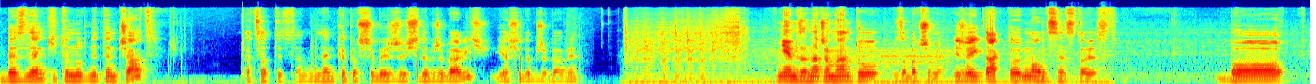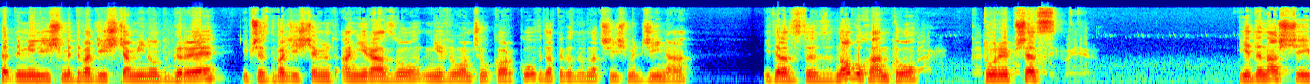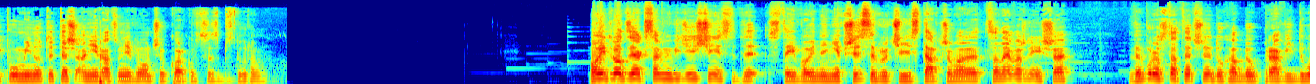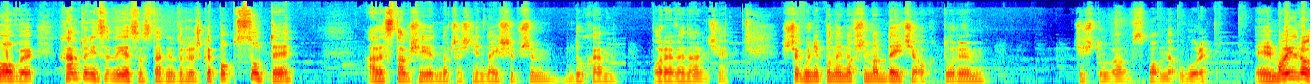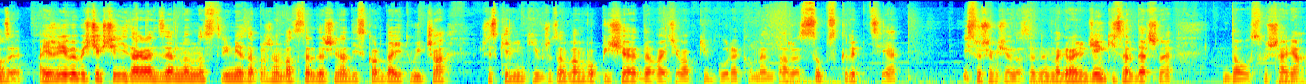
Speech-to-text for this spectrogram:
Bez lęki to nudny ten czat? A co ty tam? Lękę potrzebujesz, żeby się dobrze bawić? Ja się dobrze bawię. Nie wiem, zaznaczam Huntu, zobaczymy. Jeżeli tak, to nonsens to jest. Bo wtedy mieliśmy 20 minut gry i przez 20 minut ani razu nie wyłączył korków, dlatego zaznaczyliśmy Gina. I teraz to jest znowu Huntu, który przez 11,5 minuty też ani razu nie wyłączył korków, co jest bzdurą. Moi drodzy, jak sami widzieliście, niestety z tej wojny nie wszyscy wrócili z tarczą, ale co najważniejsze, wybór ostateczny ducha był prawidłowy. Hantu niestety jest ostatnio troszeczkę popsuty, ale stał się jednocześnie najszybszym duchem po Revenancie. Szczególnie po najnowszym update'cie, o którym gdzieś tu wam wspomnę u góry. E, Moi drodzy, a jeżeli wy byście chcieli zagrać ze mną na streamie, zapraszam was serdecznie na Discorda i Twitcha. Wszystkie linki wrzucam wam w opisie. Dawajcie łapki w górę, komentarze, subskrypcje. I słyszymy się w następnym nagraniu. Dzięki serdeczne. Do usłyszenia.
